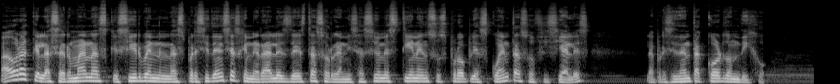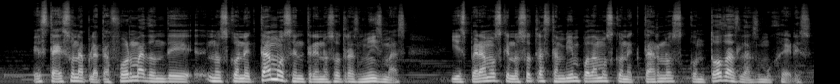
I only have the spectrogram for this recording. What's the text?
Ahora que las hermanas que sirven en las presidencias generales de estas organizaciones tienen sus propias cuentas oficiales, la presidenta Cordon dijo, esta es una plataforma donde nos conectamos entre nosotras mismas y esperamos que nosotras también podamos conectarnos con todas las mujeres.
